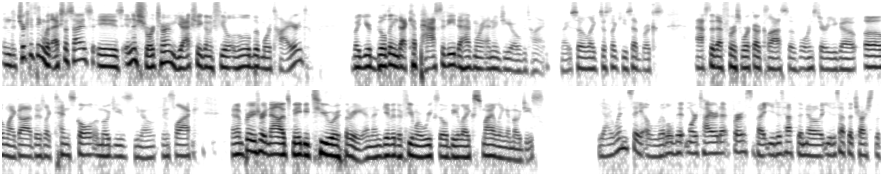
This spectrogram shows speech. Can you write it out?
and the tricky thing with exercise is in the short term, you're actually going to feel a little bit more tired, but you're building that capacity to have more energy over time, right? So, like just like you said, Brooks, after that first workout class of Orange Theory, you go, oh my God, there's like 10 skull emojis, you know, in Slack. and I'm pretty sure now it's maybe two or three. And then give it a few more weeks, it'll be like smiling emojis. Yeah, I wouldn't say a little bit more tired at first, but you just have to know, you just have to trust the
